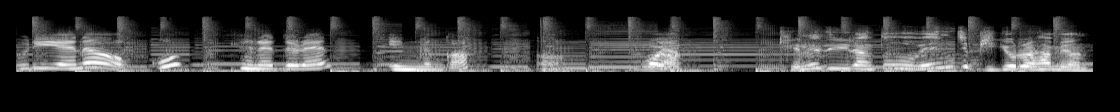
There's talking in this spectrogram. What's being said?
우리 애는 없고 걔네들은 있는 거? 어 뭐야? 걔네들이랑 또 왠지 비교를 하면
